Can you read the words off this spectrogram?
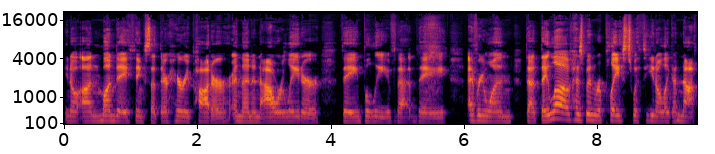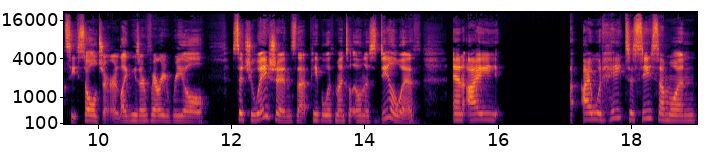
you know, on Monday thinks that they're Harry Potter and then an hour later they believe that they everyone that they love has been replaced with, you know, like a Nazi soldier. Like these are very real situations that people with mental illness deal with. And I I would hate to see someone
